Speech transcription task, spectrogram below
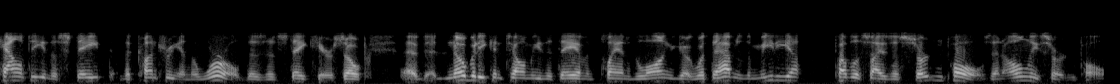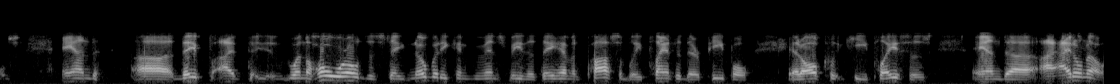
county, the state, the country, and the world that is at stake here. So uh, nobody can tell me that they haven't planned long ago. What happens, is the media publicizes certain polls and only certain polls, and uh, they I, when the whole world's at stake, nobody can convince me that they haven't possibly planted their people at all key places. And uh, I, I don't know.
